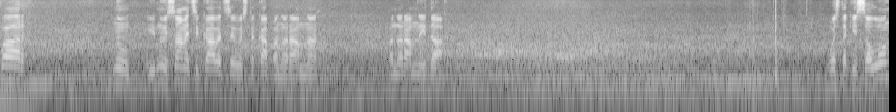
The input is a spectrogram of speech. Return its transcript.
фар. Ну, і, ну і саме цікаве це ось така панорамна, панорамний дах. Ось такий салон.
